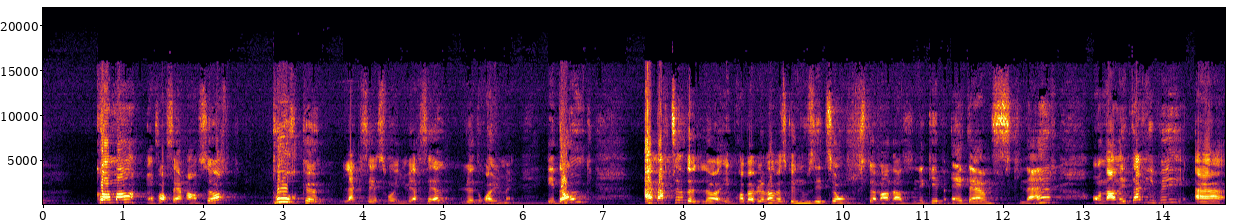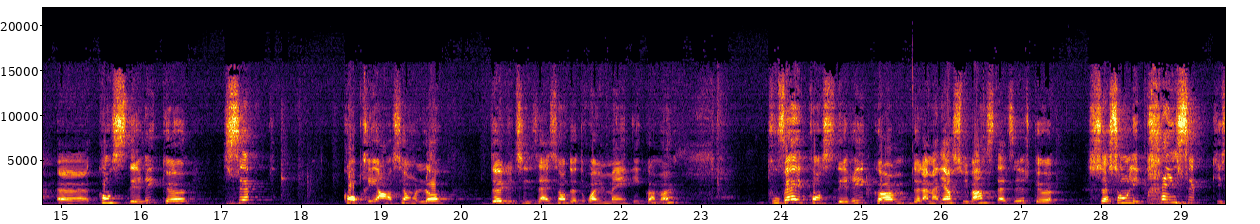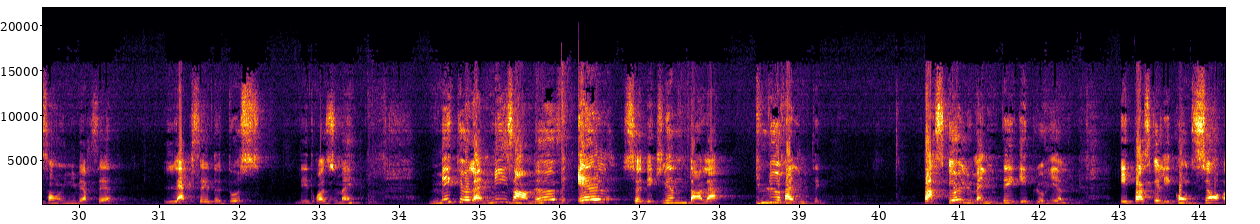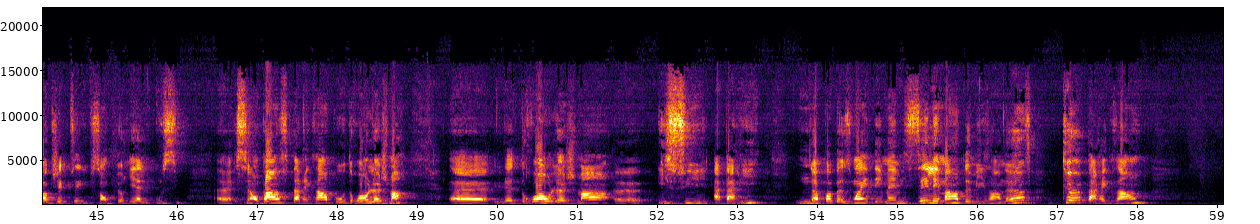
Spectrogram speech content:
comment on va faire en sorte pour que l'accès soit universel, le droit humain. Et donc, à partir de là, et probablement parce que nous étions justement dans une équipe interdisciplinaire, on en est arrivé à euh, considérer que cette compréhension-là de l'utilisation de droits humains et communs pouvait être considérée comme de la manière suivante, c'est-à-dire que ce sont les principes qui sont universels, l'accès de tous, les droits humains, mais que la mise en œuvre, elle, se décline dans la pluralité, parce que l'humanité est plurielle et parce que les conditions objectives sont plurielles aussi. Euh, si on pense, par exemple, au droit au logement, euh, le droit au logement euh, ici à Paris n'a pas besoin des mêmes éléments de mise en œuvre que, par exemple,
